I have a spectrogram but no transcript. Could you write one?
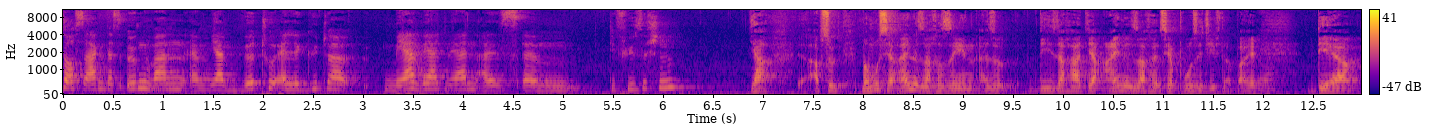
du auch sagen, dass irgendwann ähm, ja, virtuelle Güter mehr wert werden als ähm, die physischen? Ja, absolut. Man muss ja eine Sache sehen. Also die Sache hat ja eine Sache ist ja positiv dabei. Ja. Der,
